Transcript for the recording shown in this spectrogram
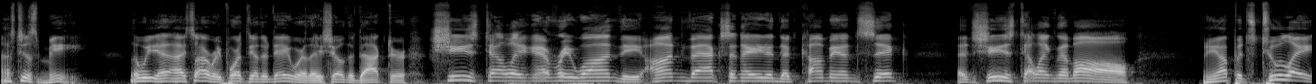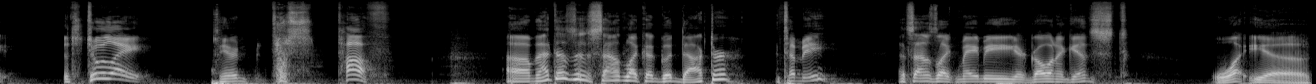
That's just me. We, I saw a report the other day where they showed the doctor. She's telling everyone, the unvaccinated that come in sick, and she's telling them all, "Yep, it's too late. It's too late. You're tough." tough. Um, that doesn't sound like a good doctor to me. That sounds like maybe you're going against what you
